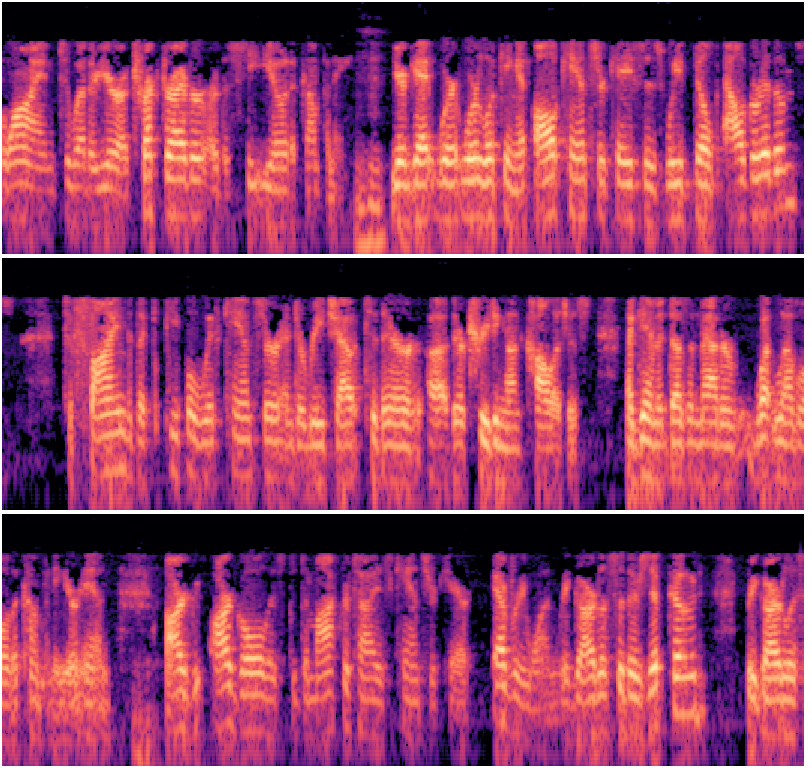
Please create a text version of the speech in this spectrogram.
blind to whether you're a truck driver or the CEO of the company. Mm-hmm. You're get we're we're looking at all cancer cases. We've built algorithms to find the people with cancer and to reach out to their uh, their treating oncologist. Again, it doesn't matter what level of the company you're in. Our our goal is to democratize cancer care. Everyone, regardless of their zip code, regardless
